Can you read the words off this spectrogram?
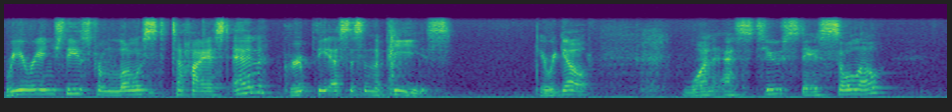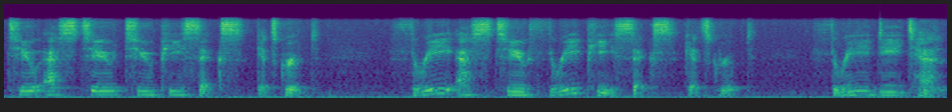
Rearrange these from lowest to highest n. Group the s's and the p's. Here we go. 1s2 stays solo. 2s2, 2p6 gets grouped. 3s2, 3p6 gets grouped. 3d10,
